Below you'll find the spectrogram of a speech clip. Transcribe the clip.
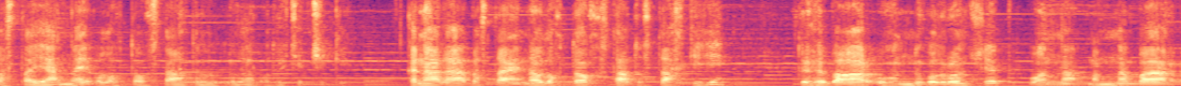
постоянный олоқтоқ статуы ылар оту чепчеки. Канадаға постоянный олоқтоқ статустах кихи төһө бағар уһунну голрон сөп, онна манна бар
